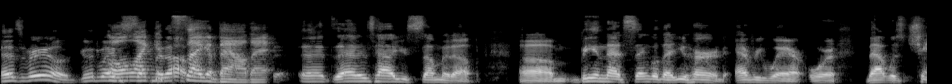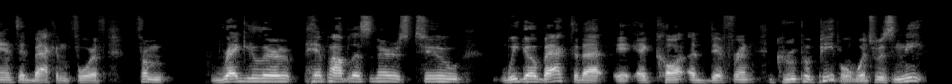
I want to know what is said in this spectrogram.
That's real. Good way all I can say about it. That, that is how you sum it up. Um, being that single that you heard everywhere or that was chanted back and forth from regular hip hop listeners to we go back to that. It, it, caught a different group of people, which was neat.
